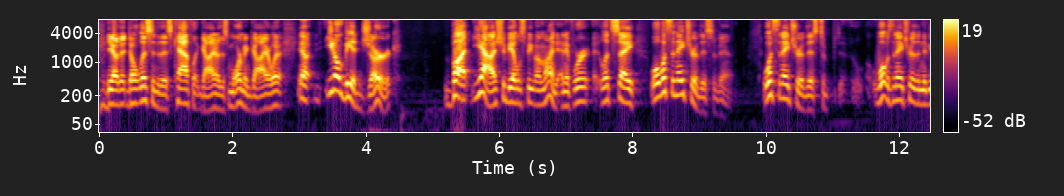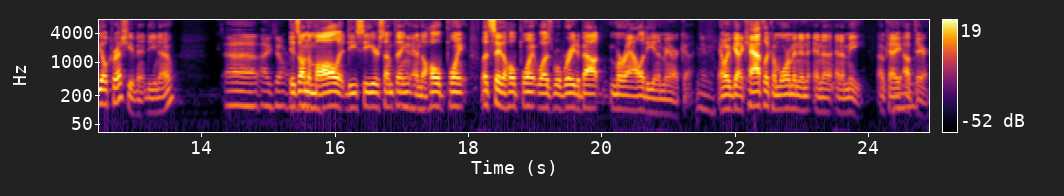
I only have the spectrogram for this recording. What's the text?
you know that don't listen to this Catholic guy or this Mormon guy or whatever. You know you don't be a jerk. But yeah, I should be able to speak my mind. And if we're, let's say, well, what's the nature of this event? What's the nature of this? To what was the nature of the Nabil Qureshi event? Do you know? Uh, I don't. It's on the mall at DC or something, and the whole point. Let's say the whole point was we're worried about morality in America, and we've got a Catholic, a Mormon, and, and a and a me. Okay, up there.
